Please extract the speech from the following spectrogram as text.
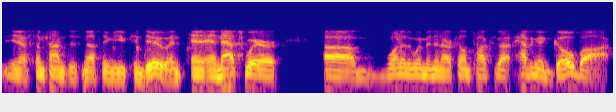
you know, sometimes there's nothing you can do, and and, and that's where um, one of the women in our film talks about having a go box.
